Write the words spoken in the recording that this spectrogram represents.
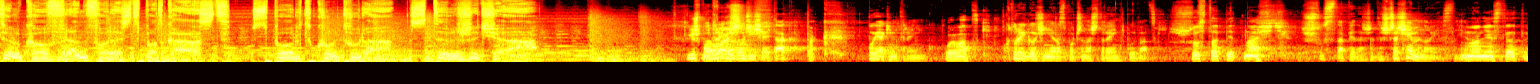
Tylko w Run Forest Podcast. Sport, kultura, styl życia. Już po No treningu właśnie. dzisiaj, tak? Tak, Po jakim treningu? pływacki. W której godzinie rozpoczynasz trening pływacki? 6.15. 6.15, to jeszcze ciemno jest, nie? No niestety.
